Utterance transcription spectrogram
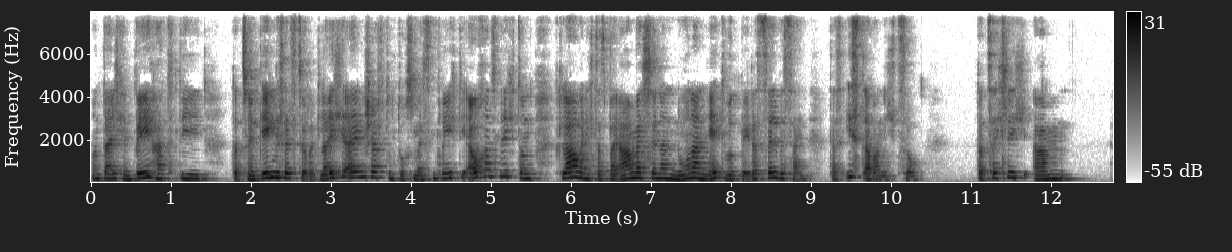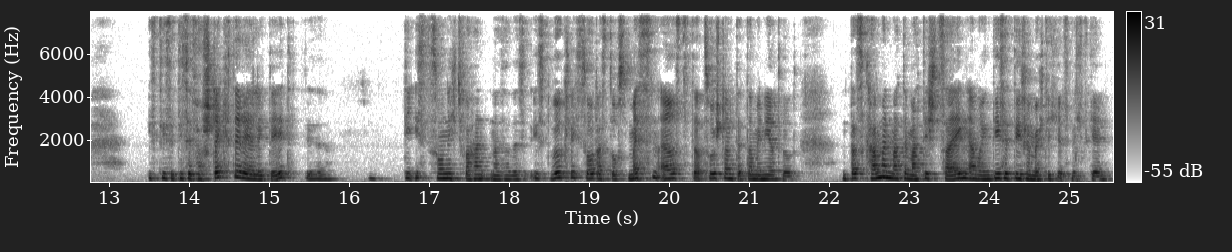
und Teilchen B hat die dazu entgegengesetzte oder gleiche Eigenschaft und durchs Messen bringe ich die auch ans Licht und klar, wenn ich das bei A messe, dann nona net wird B dasselbe sein. Das ist aber nicht so. Tatsächlich ähm, ist diese, diese versteckte Realität, diese, die ist so nicht vorhanden. Also das ist wirklich so, dass durchs Messen erst der Zustand determiniert wird. Und das kann man mathematisch zeigen, aber in diese Tiefe möchte ich jetzt nicht gehen.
